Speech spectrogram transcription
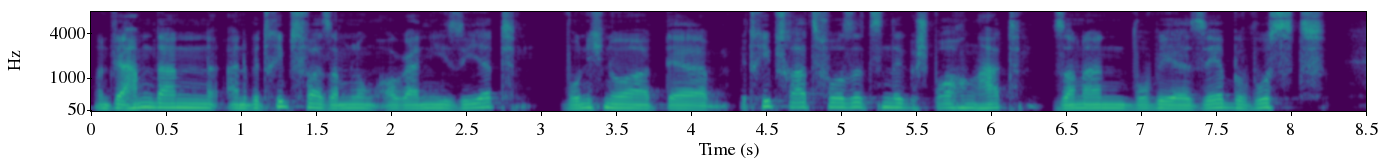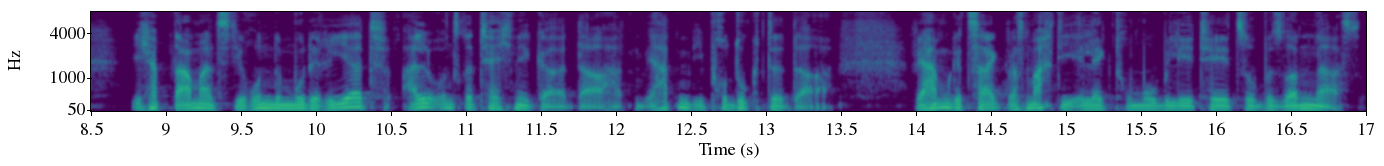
Und wir haben dann eine Betriebsversammlung organisiert, wo nicht nur der Betriebsratsvorsitzende gesprochen hat, sondern wo wir sehr bewusst ich habe damals die Runde moderiert, all unsere Techniker da hatten. Wir hatten die Produkte da. Wir haben gezeigt, was macht die Elektromobilität so besonders.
